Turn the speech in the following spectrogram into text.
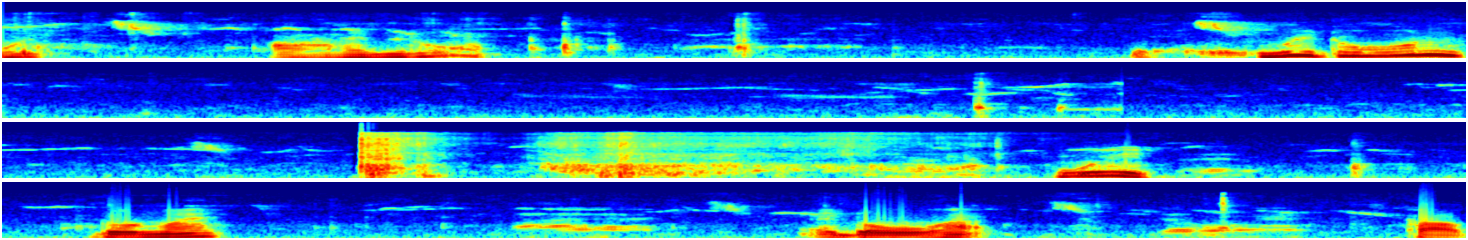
ุ้ยปลาอะไรไม่รู้ โอ้โหไม่โดน อุ้ย โดนไหมไอโดฮะ ครับ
